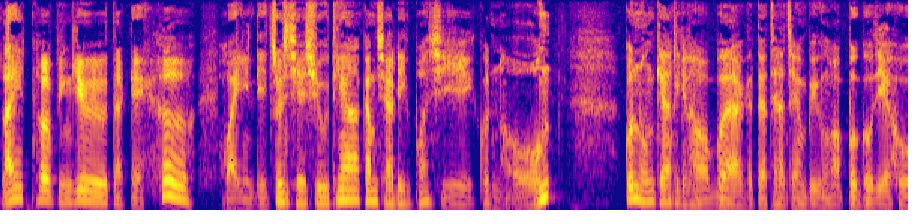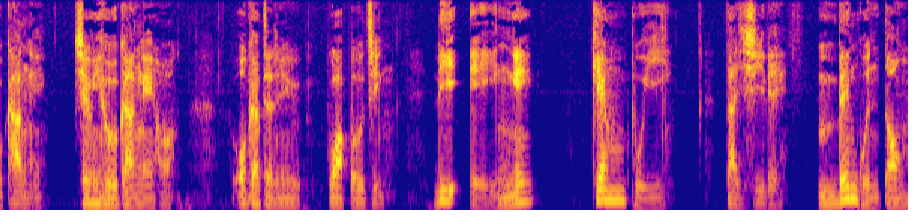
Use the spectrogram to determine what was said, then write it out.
来，好朋友大家好，欢迎你准时收听。感谢你，我是君鸿。君鸿今日吼，不来给大家听，比如说报告一个好康诶，什么好康诶吼？我甲大家挂保证，你会用诶减肥，但是咧，毋免运动，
